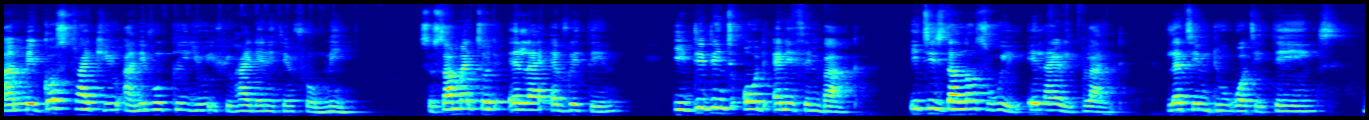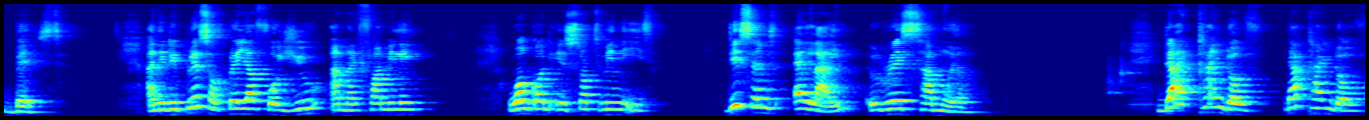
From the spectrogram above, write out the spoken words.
And may God strike you and even kill you if you hide anything from me. So Samuel told Eli everything. He didn't hold anything back. It is the Lord's will, Eli replied. Let him do what he thinks best. And in the place of prayer for you and my family, what God instructs me is this same Eli raised Samuel. That kind of that kind of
